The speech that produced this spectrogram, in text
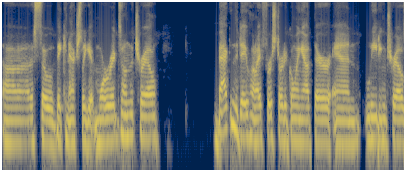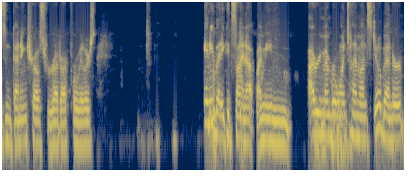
uh, so they can actually get more rigs on the trail. Back in the day when I first started going out there and leading trails and gunning trails for Red Rock four wheelers, anybody could sign up. I mean, I remember one time on Steelbender,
